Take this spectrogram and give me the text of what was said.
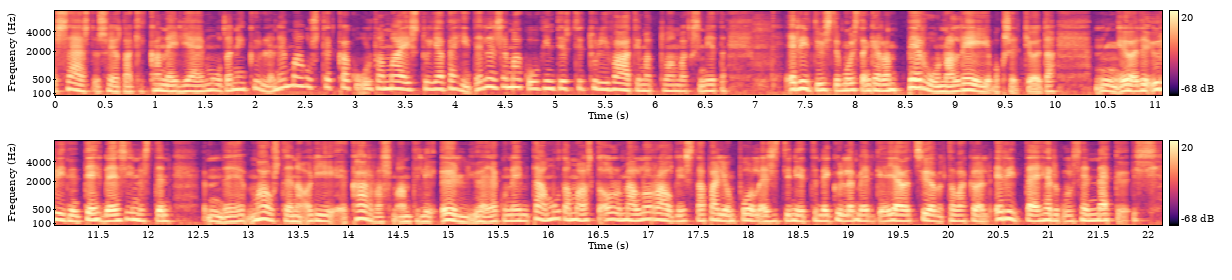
säästössä jotakin kanelia ja muuta, niin kyllä ne maustekakulta maistui ja vähitellen se makuukin tietysti tuli vaatimattomammaksi niin, että erityisesti muistan kerran perunaleivokset, joita, mm, joita yritin tehdä ja siinä sitten mm, mausteena oli karvasmanteliöljyä ja kun ei mitään muuta mausta ollut, mä lorautin sitä paljon puoleisesti niin, että ne kyllä melkein jäivät syömättä, vaikka ne olivat erittäin herkullisen näköisiä.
